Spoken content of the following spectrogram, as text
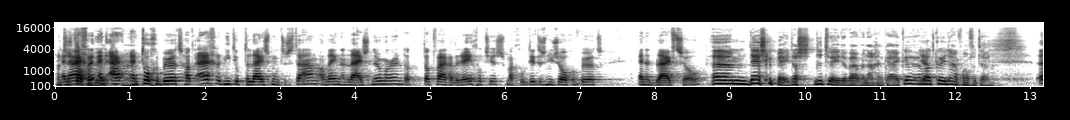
En, eigenlijk, en, ja. en, toch gebeurt, had eigenlijk niet op de lijst moeten staan. Alleen een lijstnummer, dat, dat waren de regeltjes. Maar goed, dit is nu zo gebeurd en het blijft zo. Um, de SGP, dat is de tweede waar we naar gaan kijken. Ja. Wat kun je daarvan vertellen? Uh,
